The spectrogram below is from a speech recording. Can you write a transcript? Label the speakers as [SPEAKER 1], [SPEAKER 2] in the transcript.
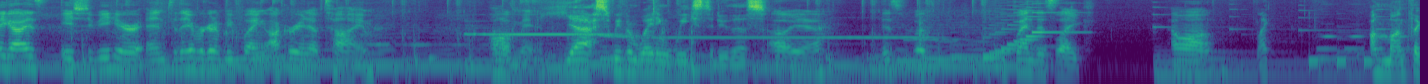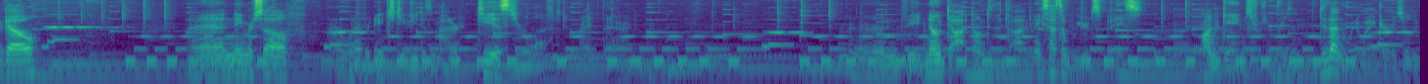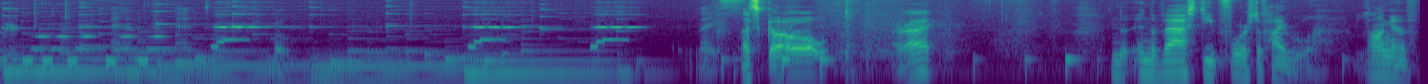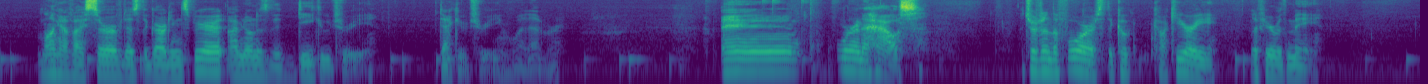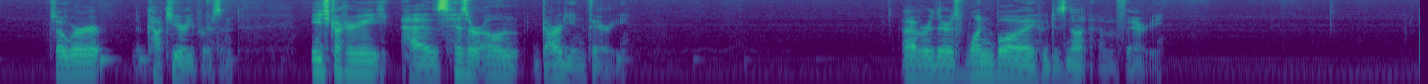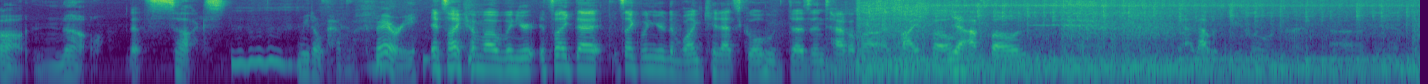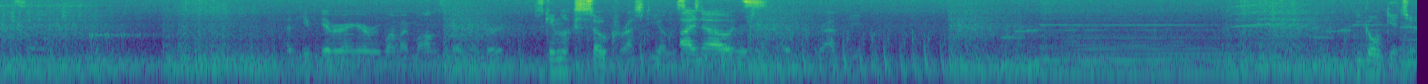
[SPEAKER 1] Hey guys, HTV here, and today we're gonna be playing Ocarina of Time. Oh, oh man.
[SPEAKER 2] Yes, we've been waiting weeks to do this.
[SPEAKER 1] Oh yeah. This was we planned this like how long?
[SPEAKER 2] Like a month ago. And name yourself, or whatever, HTV doesn't matter. T is to your left, right there. And V. No dot, don't do the dot. It makes that's a weird space
[SPEAKER 1] Oh, yeah.
[SPEAKER 2] on games for some reason. Did that in Wind Waker, Let's go.
[SPEAKER 1] Alright.
[SPEAKER 2] In the, in the vast, deep forest of Hyrule, long have long have I served as the guardian spirit. I'm known as the Deku Tree, Deku Tree, whatever. And we're in a house. The children of the forest, the Kokiri, live here with me. So we're Kokiri person. Each Kokiri has his or her own guardian fairy. However, there is one boy who does not have a fairy. Oh no.
[SPEAKER 1] That sucks.
[SPEAKER 2] We don't have a fairy.
[SPEAKER 1] It's like um, uh, when you're it's like that it's like when you're the one kid at school who doesn't have um, uh, an iPhone.
[SPEAKER 2] Yeah, a phone. Yeah, that was me for a long time.
[SPEAKER 1] I keep giving everyone my mom's phone number.
[SPEAKER 2] This game looks so crusty on the 64
[SPEAKER 1] I know it's
[SPEAKER 2] version.
[SPEAKER 1] crappy.
[SPEAKER 2] He gonna get you.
